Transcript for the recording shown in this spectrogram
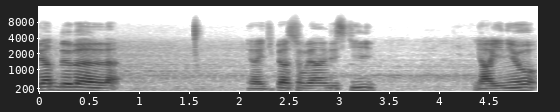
De balle. Et récupération Bernardeschi. Yarigno.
